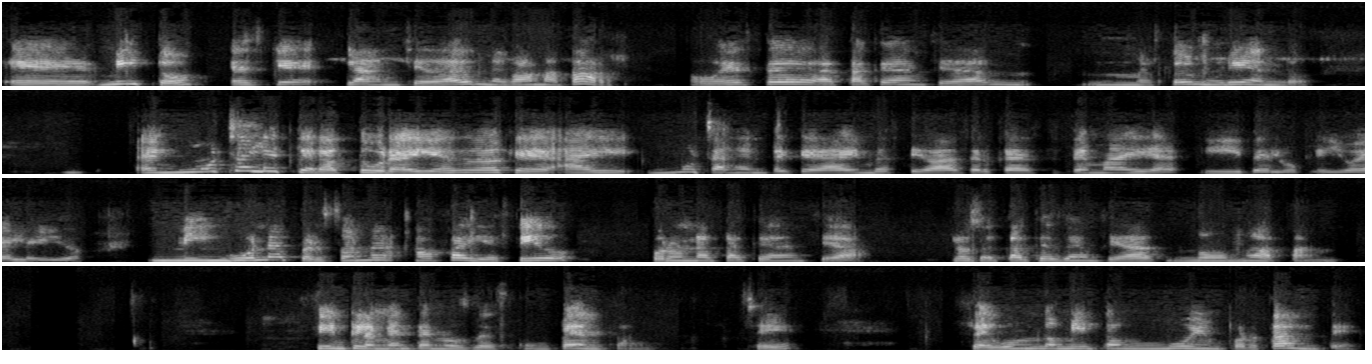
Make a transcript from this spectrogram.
eh, mito es que la ansiedad me va a matar o este ataque de ansiedad me estoy muriendo. En mucha literatura, y es lo que hay mucha gente que ha investigado acerca de este tema y, de lo que yo he leído, ninguna persona ha fallecido por un ataque de ansiedad. Los ataques de ansiedad no matan, simplemente nos descompensan, ¿sí? Segundo mito muy importante,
